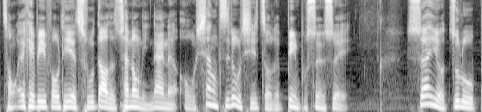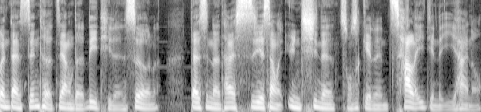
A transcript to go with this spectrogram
从 AKB48 出道的川龙李奈呢，偶像之路其实走得并不顺遂。虽然有诸如笨蛋 Center 这样的立体人设呢，但是呢，他在事业上的运气呢，总是给人差了一点的遗憾哦。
